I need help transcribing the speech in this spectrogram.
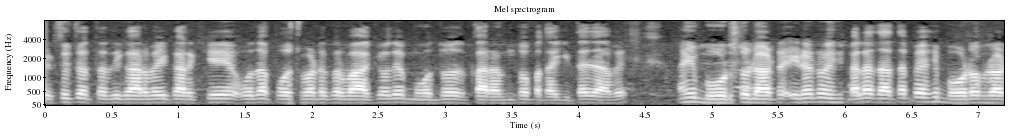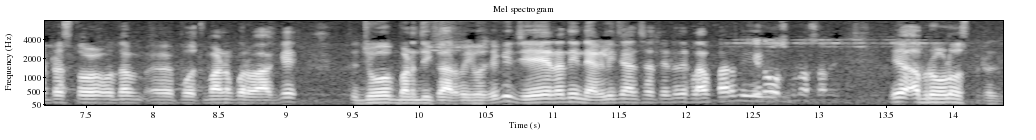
174 ਦੀ ਕਾਰਵਾਈ ਕਰਕੇ ਉਹਦਾ ਪੋਸਟਮਾਰਟਮ ਕਰਵਾ ਕੇ ਉਹਦੇ ਮੌਤ ਦਾ ਕਾਰਨ ਤੋਂ ਪਤਾ ਕੀਤਾ ਜਾਵੇ। ਅਸੀਂ ਬੋਰਡ ਤੋਂ ਡਾਕਟਰ ਇਹਨਾਂ ਨੂੰ ਅਸੀਂ ਪਹਿਲਾਂ ਦੱਸਤਾ ਵੀ ਅਸੀਂ ਬੋਰਡ ਆਫ ਡਾਕਟਰਸ ਤੋਂ ਉਹਦਾ ਪੋਸਟਮਾਰਟਮ ਕਰਵਾ ਕੇ ਤੇ ਜੋ ਬਣਦੀ ਕਾਰਵਾਈ ਹੋ ਜਾਏਗੀ ਜੇ ਇਹਨਾਂ ਦੀ ਨੈਗਲੀਜੈਂਸ ਹੈ ਤੇ ਇਹਨਾਂ ਦੇ ਖਿਲਾਫ ਕਾਰਵਾਈ। ਇਹ ਅਬਰੋਲ ਹਸਪੀਟਲ ਦੀ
